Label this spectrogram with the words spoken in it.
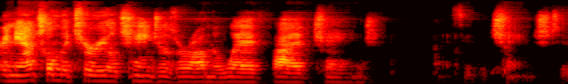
Financial material changes are on the way. Five change. I see the change too.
